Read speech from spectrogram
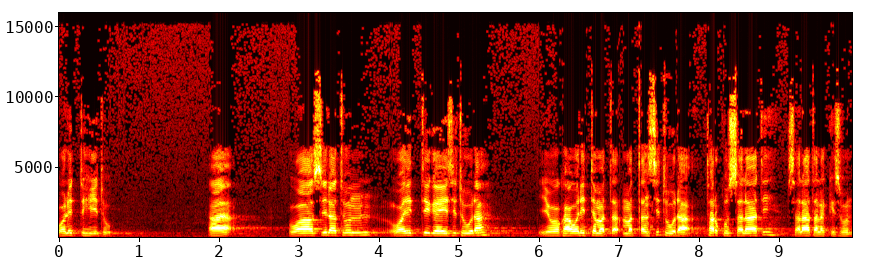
ولت هيتو. آه واصلة ولت جيستورا يوكا ولت متنستورا ترك الصلاة صلاة لكسون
